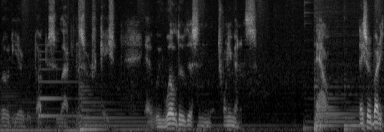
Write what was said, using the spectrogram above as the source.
road here with Dr. Sulak and the certification. And we will do this in 20 minutes. Now, thanks everybody.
